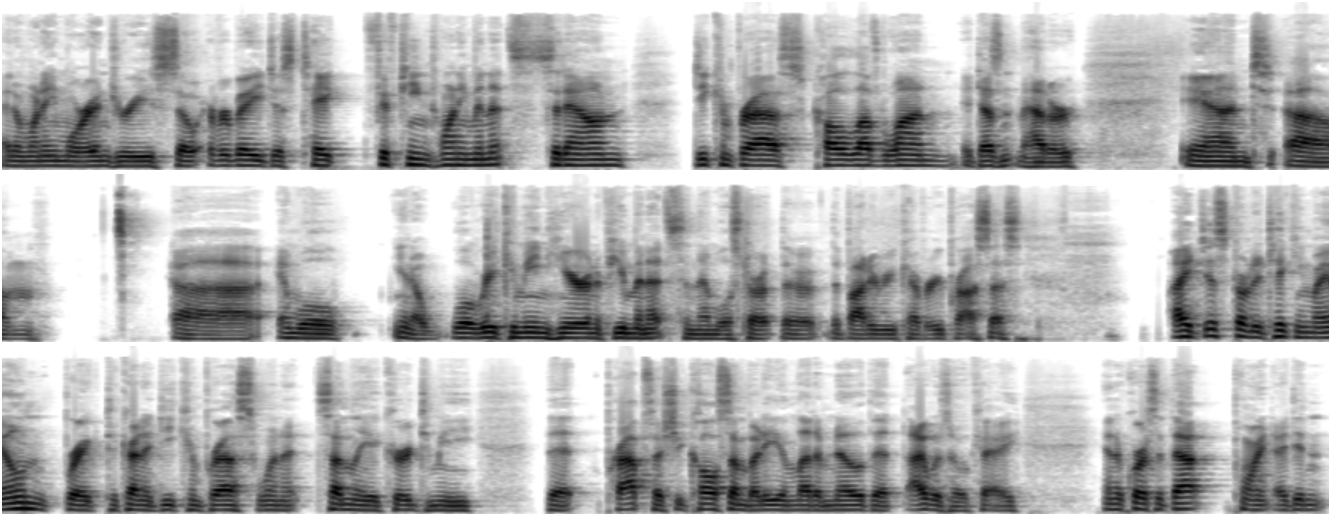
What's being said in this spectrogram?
I don't want any more injuries. So everybody just take 15, 20 minutes, sit down, decompress, call a loved one. It doesn't matter. And, um, uh, and we'll, you know, we'll reconvene here in a few minutes and then we'll start the, the body recovery process. I just started taking my own break to kind of decompress when it suddenly occurred to me that perhaps I should call somebody and let them know that I was okay. And of course, at that point, I didn't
